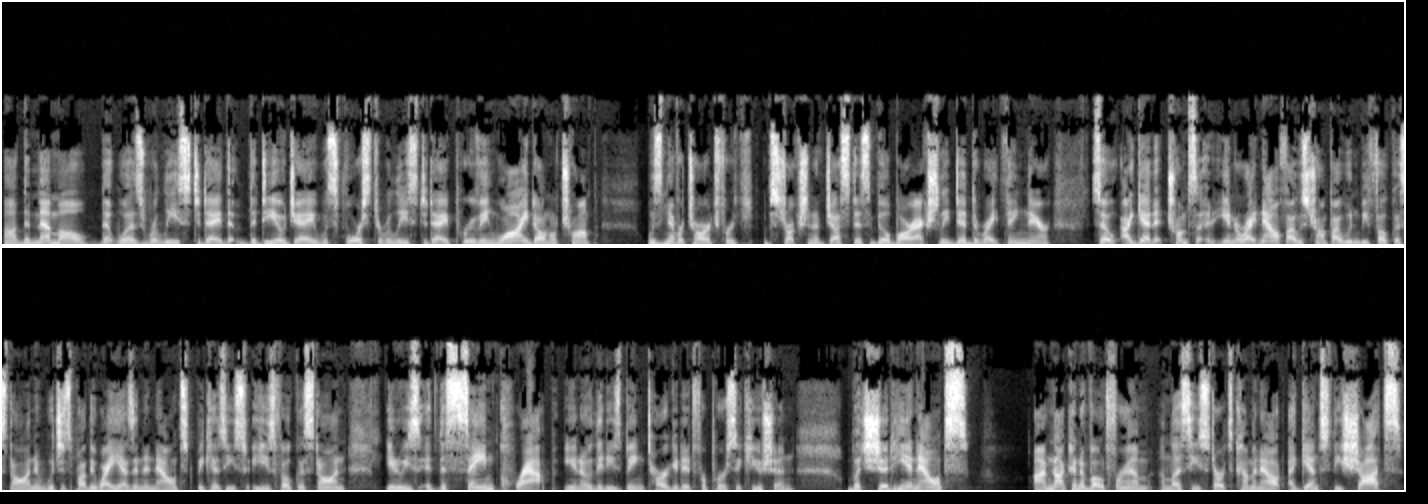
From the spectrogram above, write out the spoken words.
uh, the memo that was released today that the DOJ was forced to release today, proving why Donald Trump was never charged for obstruction of justice. Bill Barr actually did the right thing there. So I get it. Trump's, you know, right now, if I was Trump, I wouldn't be focused on, and which is probably why he hasn't announced because he's, he's focused on, you know, he's the same crap, you know, that he's being targeted for persecution. But should he announce, I'm not going to vote for him unless he starts coming out against these shots,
